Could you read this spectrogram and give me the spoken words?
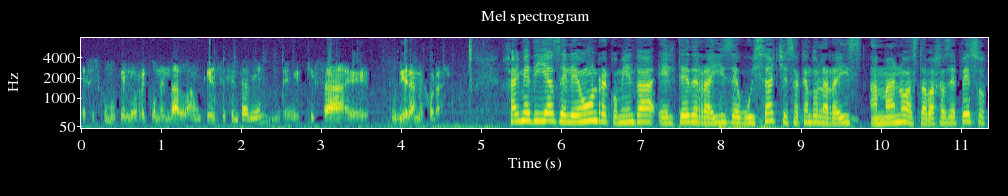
Eso es como que lo recomendado. Aunque él se sienta bien, eh, quizá eh, pudiera mejorar. Jaime Díaz de León recomienda el té de raíz de huizache, sacando la raíz a mano hasta bajas de peso.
